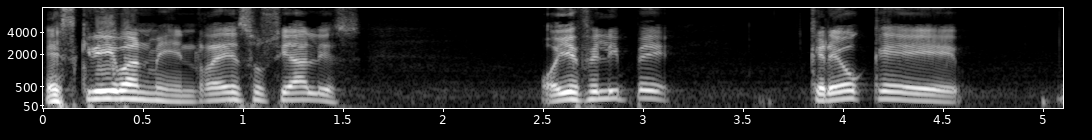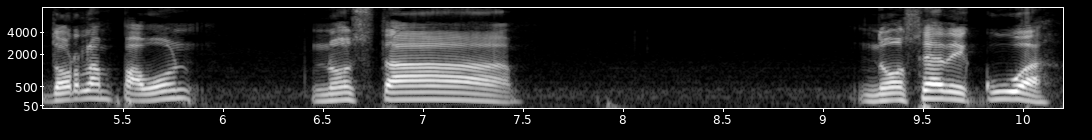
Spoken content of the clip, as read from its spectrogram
Escríbanme en redes sociales. Oye Felipe, creo que Dorlan Pavón no está, no se adecua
